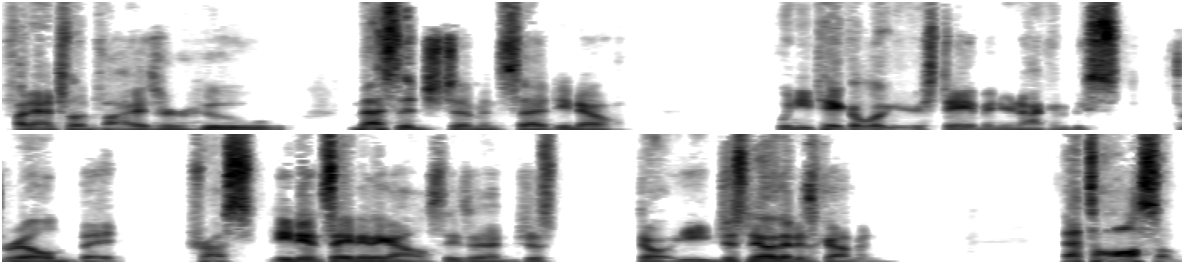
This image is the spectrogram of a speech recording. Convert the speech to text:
financial advisor who messaged him and said, you know, when you take a look at your statement, you're not going to be thrilled, but trust. He didn't say anything else. He said, just don't, you just know that it's coming. That's awesome.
